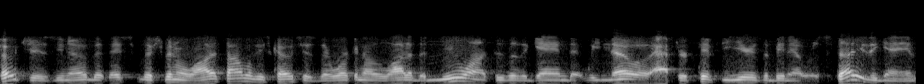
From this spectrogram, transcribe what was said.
coaches, you know, that they they're spending a lot of time with these coaches. They're working on a lot of the nuances of the game that we know after 50 years of being able to study the game,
